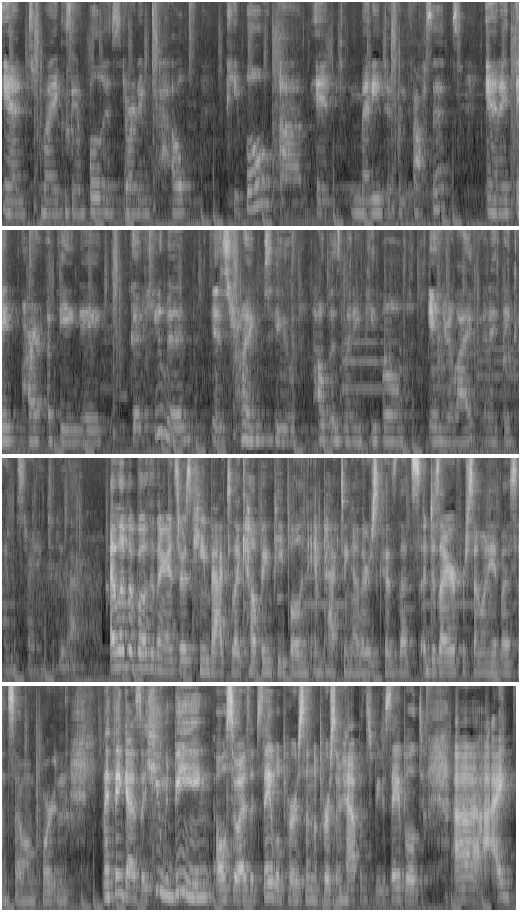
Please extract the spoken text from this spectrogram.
and my example is starting to help people um, in many different facets. And I think part of being a good human is trying to help as many people in your life. And I think I'm starting to do that. I love that both of their answers came back to like helping people and impacting others because that's a desire for so many of us and so important. I think as a human being, also as a disabled person, a person who happens to be disabled, uh, I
